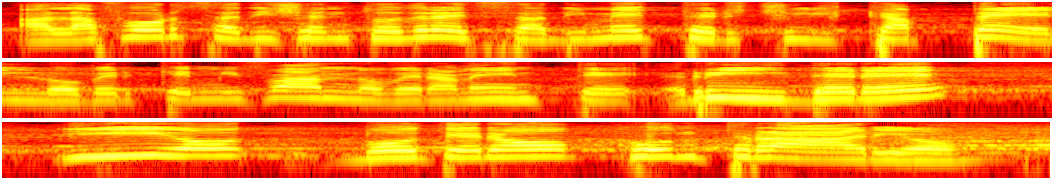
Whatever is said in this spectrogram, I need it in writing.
alla forza di centrodestra di metterci il cappello perché mi fanno veramente ridere, io voterò contrario.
